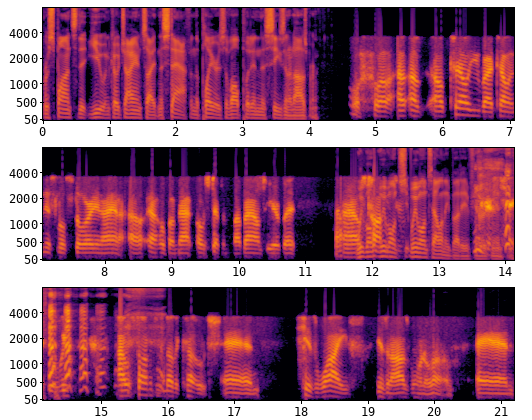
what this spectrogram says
response that you and Coach Ironside and the staff and the players have all put in this season at Osborne? Well, I'll, I'll tell you by telling this little story, and I, I hope I'm not overstepping my bounds here, but uh, we won't. We won't. To, we won't tell anybody if you're. we, I was talking to another coach, and his wife is an Osborne alum, and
